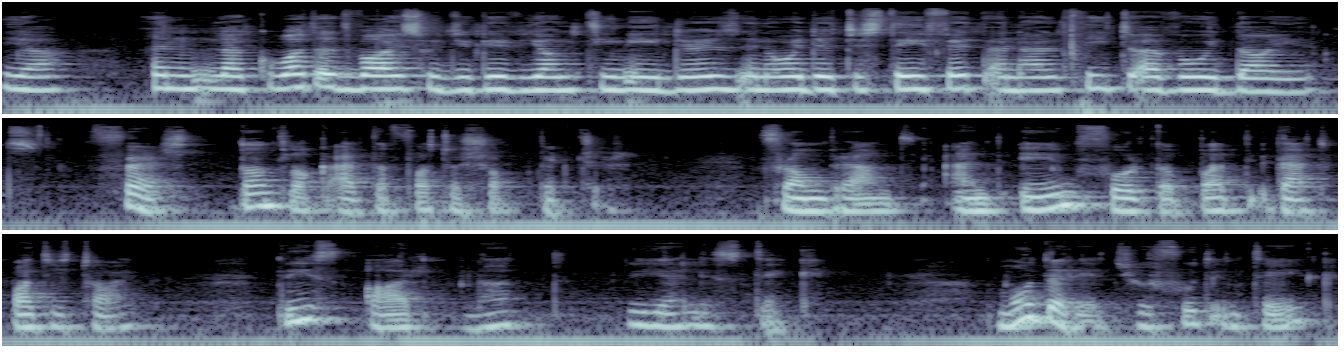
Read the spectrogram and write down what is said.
Yeah. And like what advice would you give young teenagers in order to stay fit and healthy to avoid diets? First, don't look at the Photoshop picture from brands and aim for the body, that body type. These are not realistic. Moderate your food intake.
